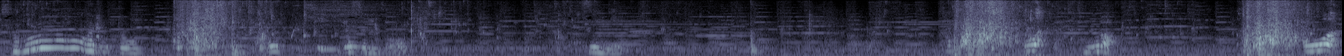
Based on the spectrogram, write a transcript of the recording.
そぼろの方がちょっと大きい気がするぞ。ついに。うわほら。うわ。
